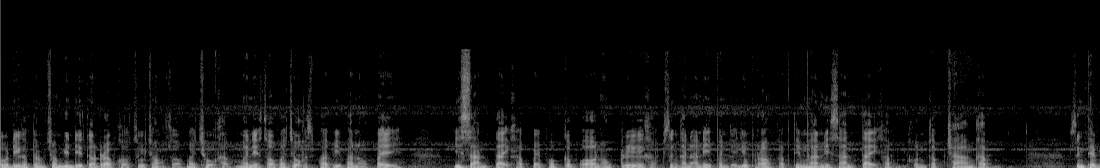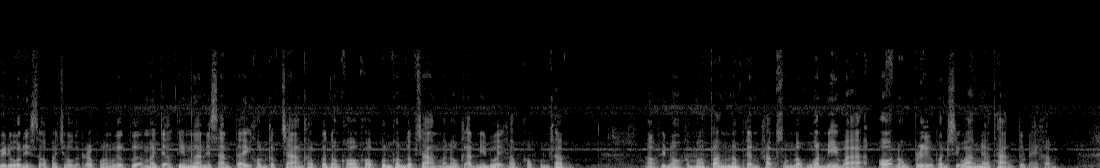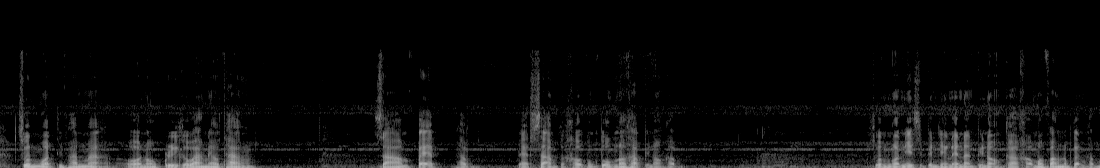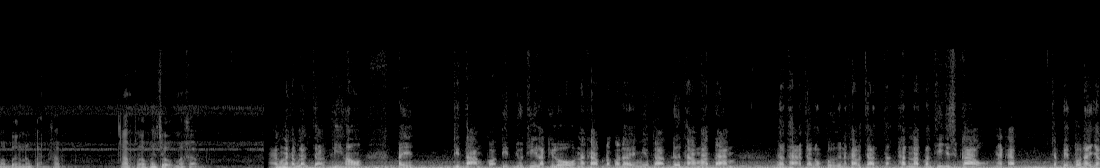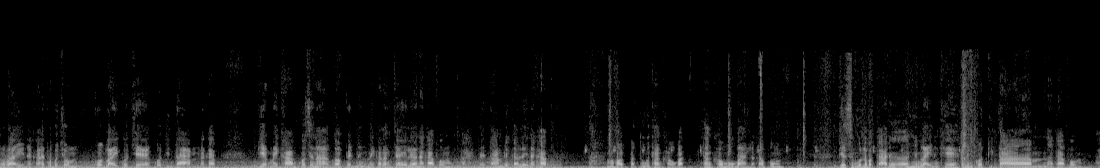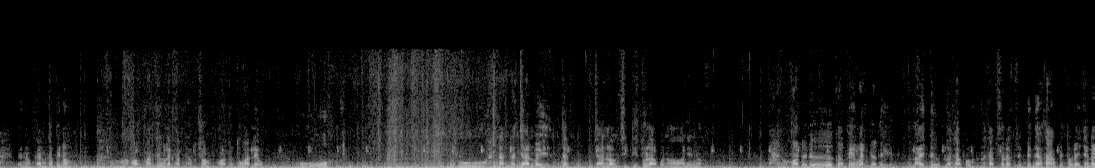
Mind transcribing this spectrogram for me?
สวัสดีครับท่านผู้ชมยินดีต้อนรับเข้าสู่ช่องสอพระโชคครับเมื่อเนี้สอพระโชคกับสภาพผีพาน้องไปอีสานใต้ครับไปพบกับอหนองเปลือครับ ซึ่งขณะนี้เพิ่นก็อยู่พร้อมกับทีมงานอีสานใต้ครับ คนกับช้างครับ ซึ่งเทปวิดีโอนี้สอพระโชคกับเราเพื่อเฟื่อมาจากทีมงานอีสานใต้คนกับช้างครับ ก็ต้องขอขอบคุณคนกับช้างมาในโอกาสนี้ด้วยครับ ขอบคุณครับเอาพี่น้องก็มาฟังน้กันครับสำหรับงวดนี้ว่าอหนองเปลือเพิ่นสิว่างแนวทางตัวใดครับ ส่วนงวดที่พันมาออน้องปรือก็ว่างแนวทางสามแปดครับแปดสามกับเขาตรงๆเนาะครับ พี่น้องครับ ส่วนงวดนี้สิเป็นยังไงนั่นพี่น้องก็เขามาฟังน้ำกันครับ มาเบิ้งน้ำกันครับ ตามท้อพระโชคมาครับนะครับ หลังจากที่เฮาไปติดตามเกาะติดอยู่ที่หลักกิโลนะครับ แล้วก็ได้มีโอกาสเดินทางมาตามแนวทางอาจารย์หลวงปือนะครับ อาจารย์ท่านนัดวันที่ 29 นะครับ จะเป็นตัวไหนอย่างไรนะครับท่านผู้ชมกดไลค์กดแชร์กดติดตามนะครับเพียงไม่ข้ามโฆษณาก็เป็นหนึ่งในกำลังใจแล้วนะครับ ผมไปตามด้วยกันเลยนะครับมาหอดประตูทางเขาวัดทางเขาหมู่บ้านแล้วครับ ผมเดี๋ยวสมุดรับประกาศเด้อหนึ่งไลค์หนึ่งแค่หนึ่งกดติดตามนะครับ ผมไปไปนำกันครับพี่น้องมาหอดมาถึงแล้วครับท่านผู้ชมหอดประตูวัดแล้วโอ้ผู้นัดอาจารย์ไว้อาจารย์เราสิติธุระบ่เนาะนี่เนาะ มาขอดเลยเด้อกับแพงวัดก็ได้หลายเติบแล้วครับผมนะครับสำหรับสิเป็นแนวทางเป็นตัวใดจังได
